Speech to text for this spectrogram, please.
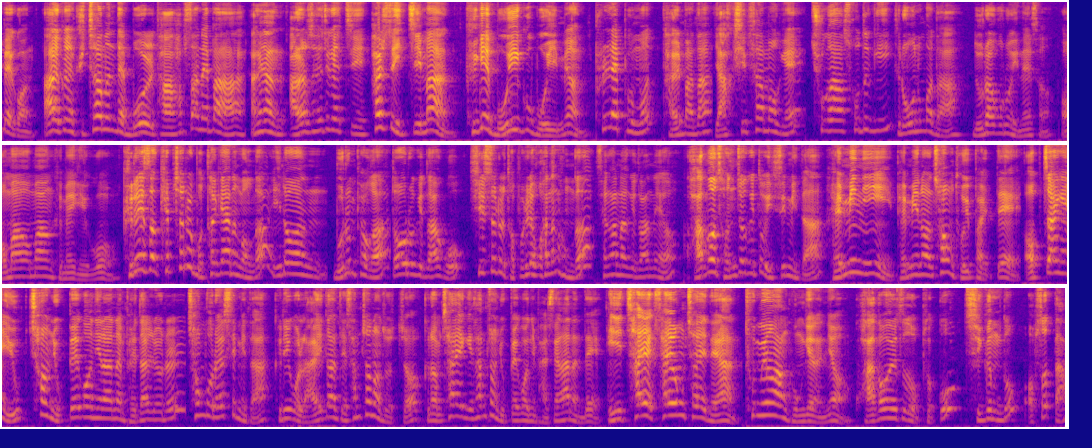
200원. 아, 그냥 귀찮은데 뭘 다 합산해 봐. 아, 그냥 알아서 해주겠지. 할 수 있지만 그게 모이고 모이면 플랫폼은 달마다 약 13억의 추가 소득이 들어오는 거다. 누락으로 인해서. 어마어마한 금액이고. 그래서 캡처를 못하게 하는 건가? 이런 물음표가 떠오르기도 하고 실수를 덮으려고 하는 건가? 생각나기도 하네요. 과거 전적이 또 있습니다. 배민이 배민원 처음 도입할 때 업장에 6,600원이라는 배달료를 청구를 했습니다. 그리고 라이더한테 3,000원 줬죠. 그럼 차액이 3,600원이 발생하는데 이 차액 사용처에 대한 투명한 공개는요. 과거에서도 없었고 지금도 없었다.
